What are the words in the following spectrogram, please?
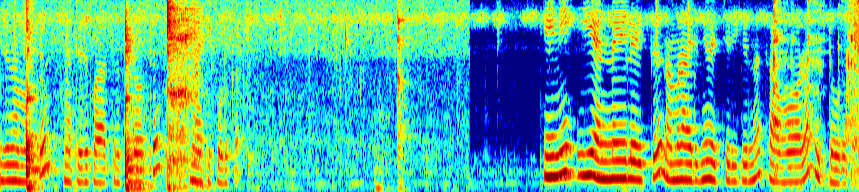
ഇത് നമുക്ക് മറ്റൊരു പാത്രത്തിലോട്ട് മാറ്റി കൊടുക്കാം. ഇനി ഈ എണ്ണയിലേക്ക് നമ്മൾ അരിഞ്ഞു വെച്ചിരിക്കുന്ന സവോള ഇട്ട് കൊടുക്കാം.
